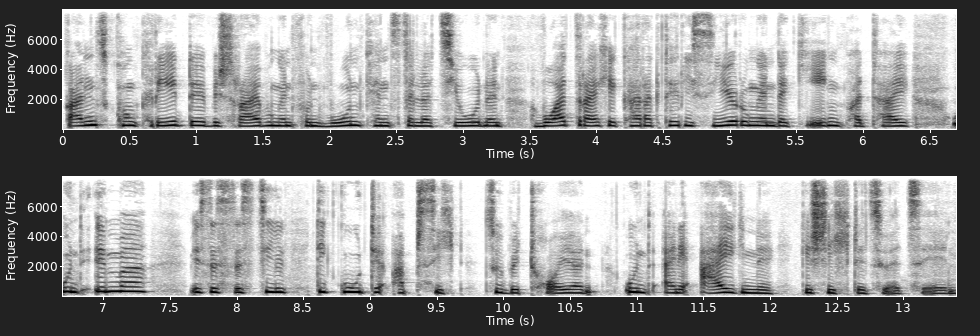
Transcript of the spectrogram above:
ganz konkrete Beschreibungen von Wohnkonstellationen, wortreiche Charakterisierungen der Gegenpartei. Und immer ist es das Ziel, die gute Absicht zu beteuern und eine eigene Geschichte zu erzählen.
